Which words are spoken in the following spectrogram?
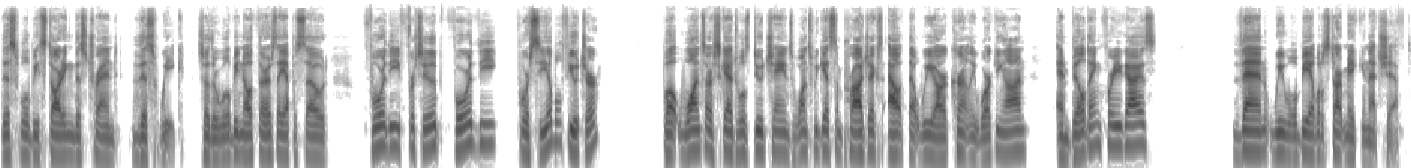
This will be starting this trend this week. So there will be no thursday episode for the foreseeable for the foreseeable future but once our schedules do change, once we get some projects out that we are currently working on and building for you guys, then we will be able to start making that shift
